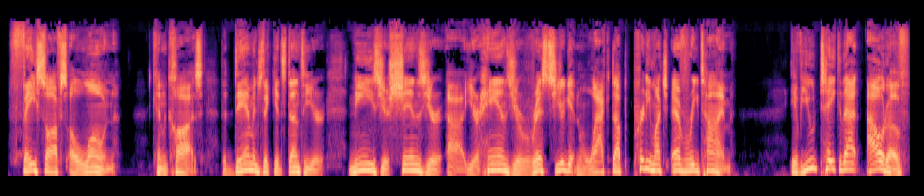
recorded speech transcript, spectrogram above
face offs alone can cause? The damage that gets done to your knees, your shins, your, uh, your hands, your wrists, you're getting whacked up pretty much every time. If you take that out of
